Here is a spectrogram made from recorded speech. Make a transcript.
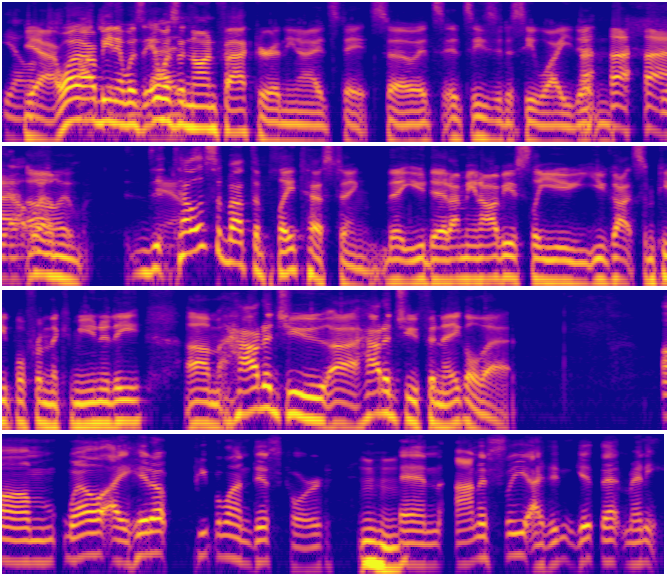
you know. Yeah, well, I mean, it was you it was a non-factor in the United States, so it's it's easy to see why you didn't. well, um, th- yeah. Tell us about the playtesting that you did. I mean, obviously, you you got some people from the community. Um, how did you uh, how did you finagle that? Um. Well, I hit up people on Discord. Mhm. and honestly i didn't get that many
